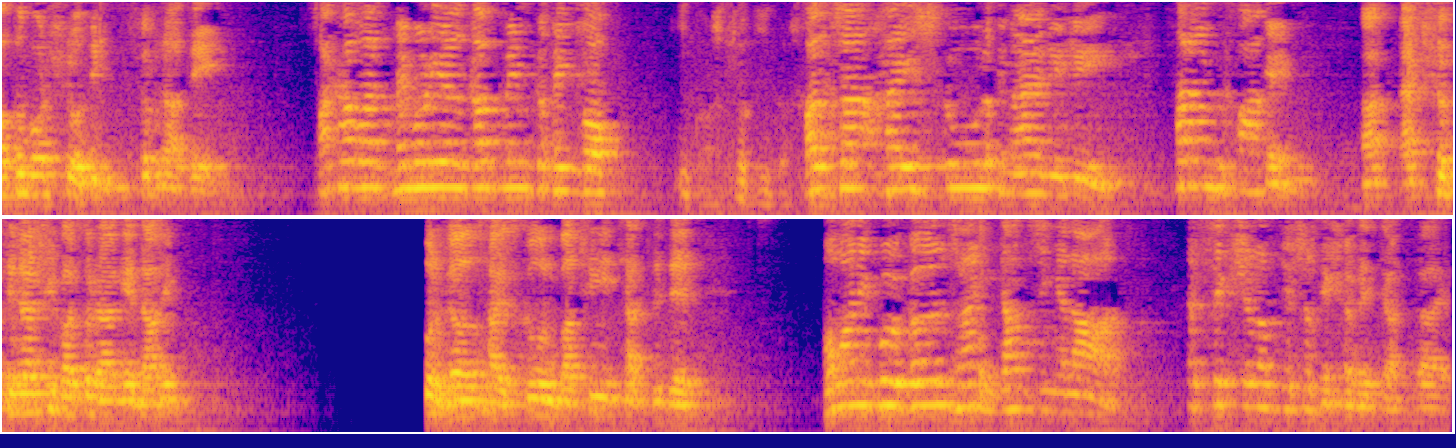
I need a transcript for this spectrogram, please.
শতবর্ষ অতিক্রান্তে Sakhavat Memorial Government Kapingo, কি কষ্ট কি কষ্ট Khalsa High School of Humanity, Faranghagen, একশো তিরাশি বছর আগে নারী গার্লস হাই স্কুল বাসী ছাত্রীদের Girls and Dancing and Art, a section of this মিশনের যাত্রায়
